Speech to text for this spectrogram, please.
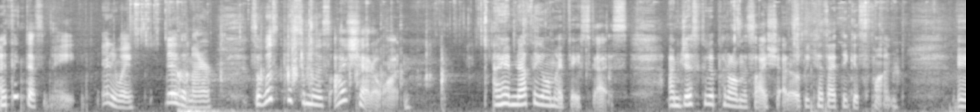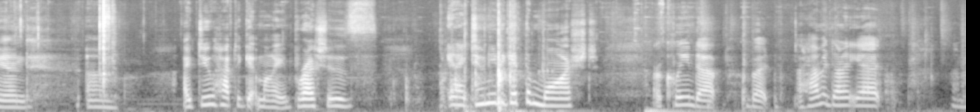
I think that's an 8. Anyway, doesn't matter. So let's put some of this eyeshadow on. I have nothing on my face, guys. I'm just going to put on this eyeshadow because I think it's fun. And um, I do have to get my brushes. And I do need to get them washed or cleaned up, but I haven't done it yet. I'm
